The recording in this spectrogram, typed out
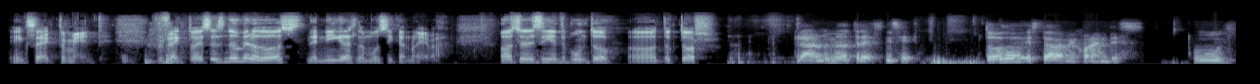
Exactamente. Perfecto, ese es número dos, denigras la música nueva. Vamos al siguiente punto, oh, doctor. Claro, número tres. Dice, todo estaba mejor antes. Uy,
